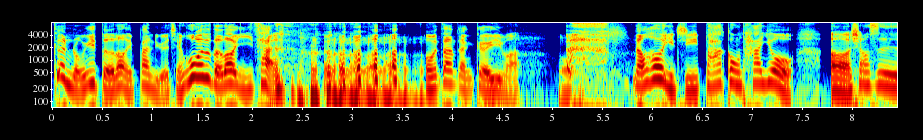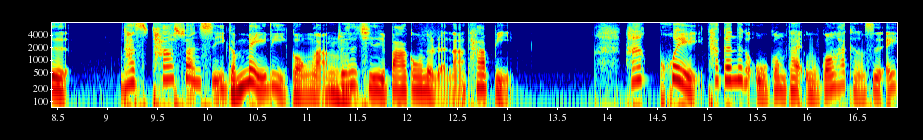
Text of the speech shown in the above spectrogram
更容易得到你伴侣的钱，或者是得到遗产。我们这样讲可以吗？哦然后以及八宫，他又呃，像是它它算是一个魅力宫啦，嗯就是其实八宫的人啊，他比。他会，他跟那个武功不太，武功他可能是，诶，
